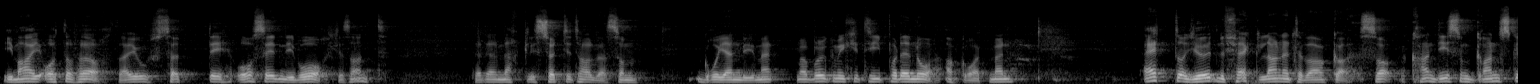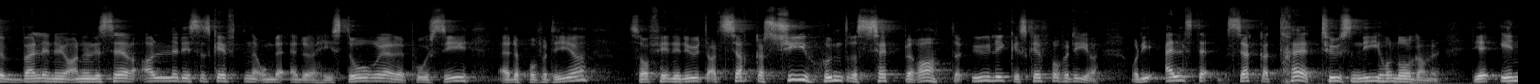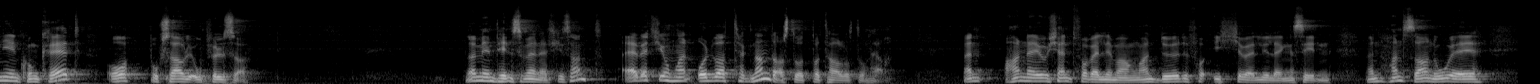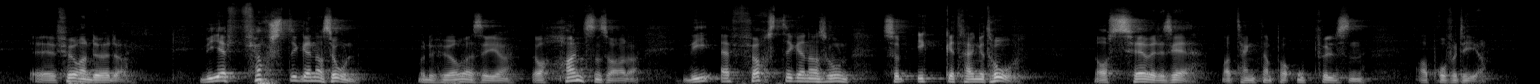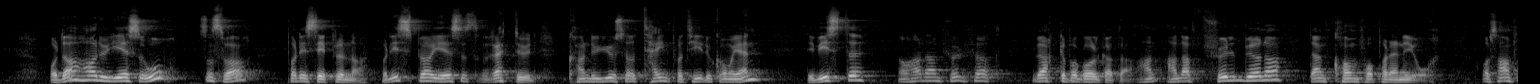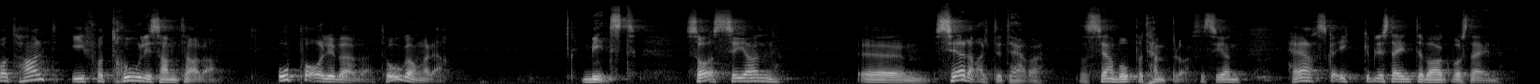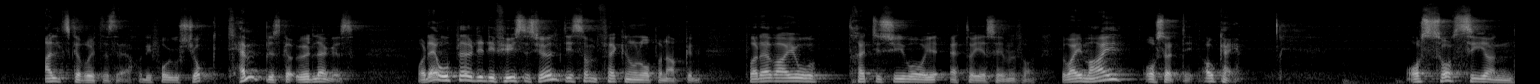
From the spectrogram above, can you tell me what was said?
i mai 48 Det er jo 70 år siden i vår. ikke sant? Det er det merkelige 70-tallet som går igjen mye. Men Man bruker mye tid på det nå, akkurat. Men etter jødene fikk landet tilbake, så kan de som gransker veldig nøye, analysere alle disse skriftene, om det er det historie, er det poesi, er det profetier, så finner de ut at ca. 700 separate, ulike skriftprofetier, og de eldste ca. 3900 år gamle, de er inne i en konkret og bokstavelig oppfyllelse. Nå er vi en pinsemenighet, ikke sant? Jeg vet ikke om han Oddvar Tegnander har stått på talerstolen her. Men han er jo kjent for veldig mange. Han døde for ikke veldig lenge siden. Men han sa noe eh, før han døde. Vi er første generasjon Må du høre hva jeg sier? Det var han som sa det. Vi er første generasjon som ikke trenger tro. Nå ser vi det skje. Da tenkte han på oppfyllelsen av profetier. Og da har du Jesu ord som svar på disiplene. For de spør Jesus rett ut kan du gi oss tegn på tid du kommer igjen. De visste nå hadde han fullført verket på Golgata. Han, han hadde fullbyrda det han kom for på denne jord. Og så har han fortalt i fortrolige samtaler. Opp på Oljeberget. To ganger der. Minst. Så sier han eh, Ser dere alt dette her? Så ser han bort på tempelet. Så sier han her skal ikke bli stein tilbake på stein. Alt skal brytes her. Og de får jo sjokk. Tempelet skal ødelegges. Og det opplevde de fysisk sjøl, de som fikk noen år på nakken. For det var jo 37 år etter Jesu himmelfart. Det var i mai år 70. Ok. Og så sier han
